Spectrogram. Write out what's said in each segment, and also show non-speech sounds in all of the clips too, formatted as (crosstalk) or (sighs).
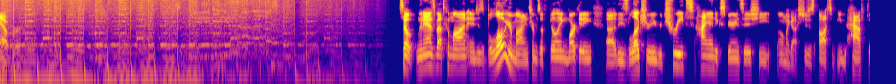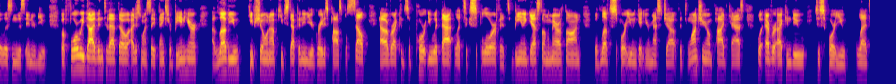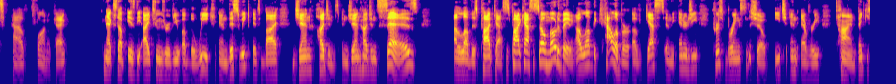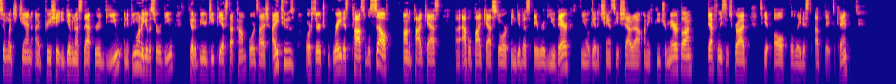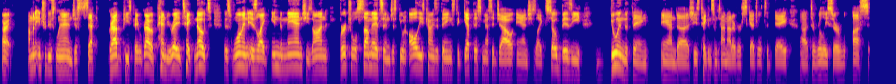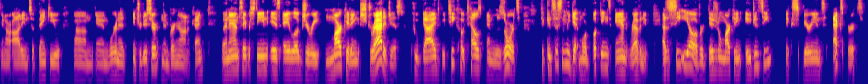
ever. So Lynann's about to come on and just blow your mind in terms of filling, marketing, uh, these luxury retreats, high-end experiences. She, oh my gosh, she's just awesome. You have to listen to this interview. Before we dive into that, though, I just want to say thanks for being here. I love you. Keep showing up. Keep stepping into your greatest possible self. However, I can support you with that. Let's explore. If it's being a guest on the marathon, would love to support you and get your message out. If it's launching your own podcast, whatever I can do to support you, let's have fun. Okay. Next up is the iTunes review of the week, and this week it's by Jen Hudgens. And Jen Hudgens says, I love this podcast. This podcast is so motivating. I love the caliber of guests and the energy Chris brings to the show each and every time. Thank you so much, Jen. I appreciate you giving us that review. And if you want to give us a review, go to beergps.com forward slash iTunes or search Greatest Possible Self on the podcast uh, Apple Podcast Store and give us a review there. You'll get a chance to get shouted out on a future marathon definitely subscribe to get all the latest updates, okay? All right, I'm to introduce Lynn in just a sec. Grab a piece of paper, grab a pen, be ready to take notes. This woman is like in demand. She's on virtual summits and just doing all these kinds of things to get this message out. And she's like so busy doing the thing and uh, she's taken some time out of her schedule today uh, to really serve us and our audience. So thank you. Um, and we're going to introduce her and then bring her on, okay? Lynann Saperstein is a luxury marketing strategist who guides boutique hotels and resorts to consistently get more bookings and revenue. As a CEO of her digital marketing agency, Experience Experts,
